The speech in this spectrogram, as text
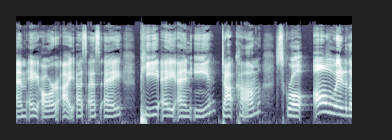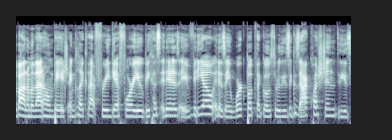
M A R I S S A P A N E.com. Scroll all the way to the bottom of that homepage and click that free gift for you because it is a video, it is a workbook that goes through these exact questions, these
